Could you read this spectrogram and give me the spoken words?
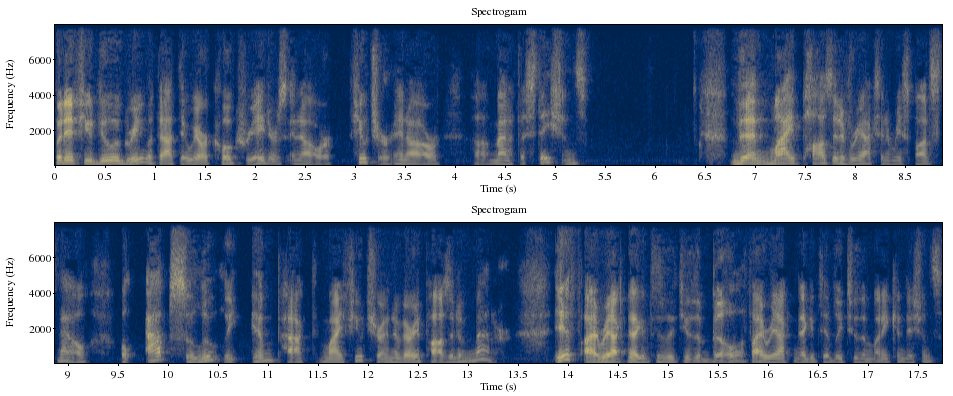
But if you do agree with that that we are co-creators in our future in our uh, manifestations then my positive reaction and response now will absolutely impact my future in a very positive manner. If I react negatively to the bill if I react negatively to the money conditions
